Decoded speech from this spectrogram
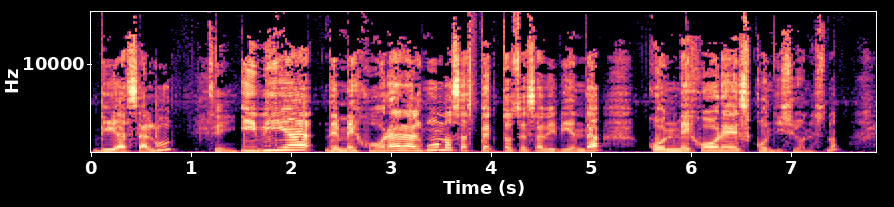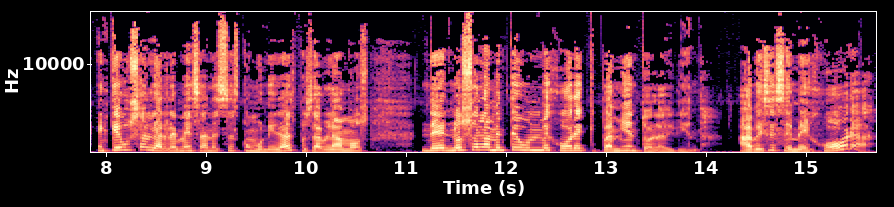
vía salud Sí. y vía de mejorar algunos aspectos de esa vivienda con mejores condiciones, ¿no? ¿En qué usan la remesa en estas comunidades? Pues hablamos de no solamente un mejor equipamiento de la vivienda, a veces se mejora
